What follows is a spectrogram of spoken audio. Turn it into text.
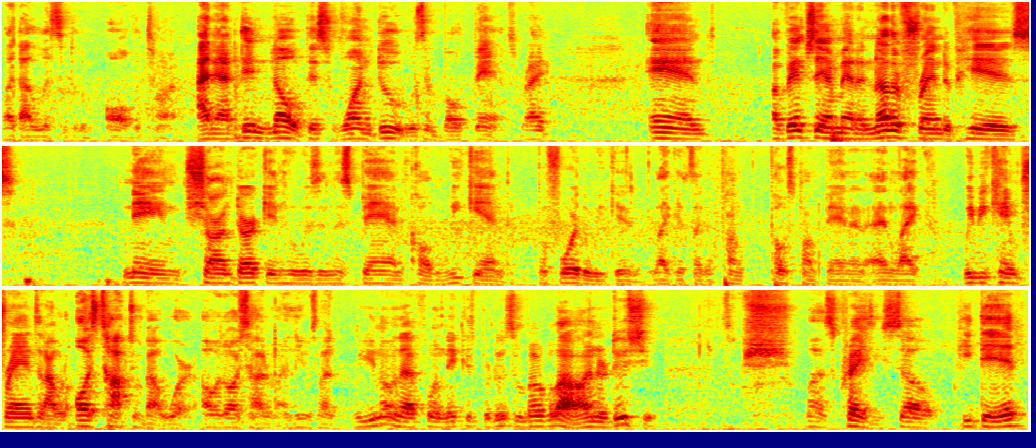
Like I listened to them all the time. And I didn't know this one dude was in both bands, right? And eventually I met another friend of his named Shaun Durkin who was in this band called Weekend before the weekend. Like it's like a punk post punk band and, and like we became friends and I would always talk to him about work. I would always talk to him and he was like, Well you know that fool Nick is producing, blah blah blah. I'll introduce you. Well, it's crazy. So he did.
